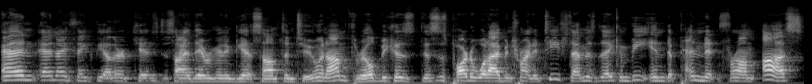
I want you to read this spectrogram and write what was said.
And, and I think the other kids decided they were going to get something too. And I'm thrilled because this is part of what I've been trying to teach them is they can be independent from us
